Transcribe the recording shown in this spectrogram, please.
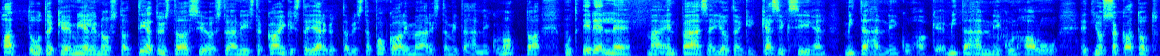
hattuu tekee mieli nostaa tietyistä asioista ja niistä kaikista järkyttävistä pokaalimääristä, mitä hän niin ottaa, mutta edelleen mä en pääse jotenkin käsiksi siihen, mitä hän niin hakee, mitä hän niin haluaa. että jos sä katot,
